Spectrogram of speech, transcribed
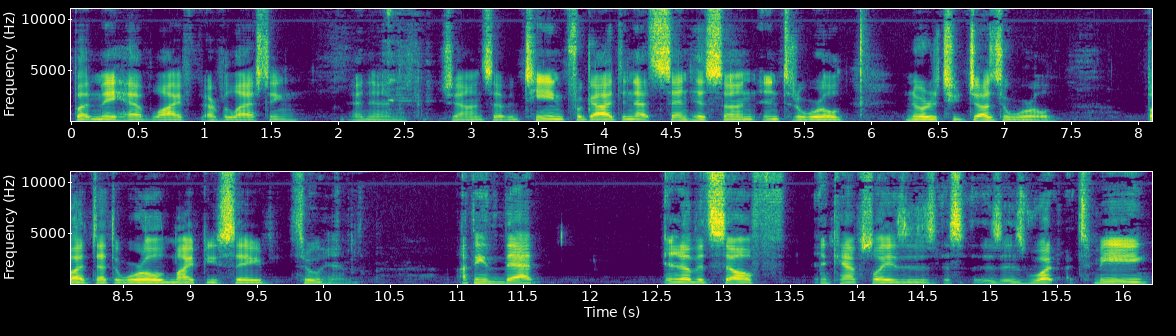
but may have life everlasting. And then John 17, for God did not send his Son into the world in order to judge the world, but that the world might be saved through him. I think that in and of itself encapsulates is, is, is what to me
